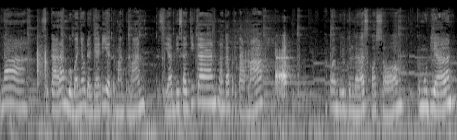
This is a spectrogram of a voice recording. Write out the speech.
Nah, sekarang bobanya udah jadi ya teman-teman. Siap disajikan. Langkah pertama, aku ambil gelas kosong. Kemudian,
